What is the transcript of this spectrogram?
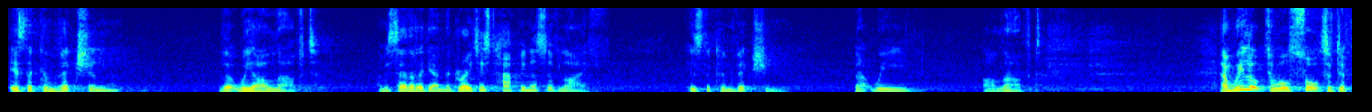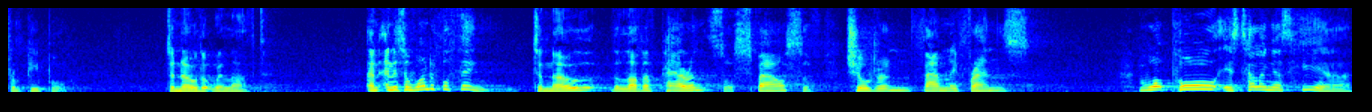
is the conviction that we are loved. Let me say that again. The greatest happiness of life is the conviction that we are loved. And we look to all sorts of different people to know that we're loved. And, and it's a wonderful thing to know the love of parents or spouse, of children, family, friends. But what Paul is telling us here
